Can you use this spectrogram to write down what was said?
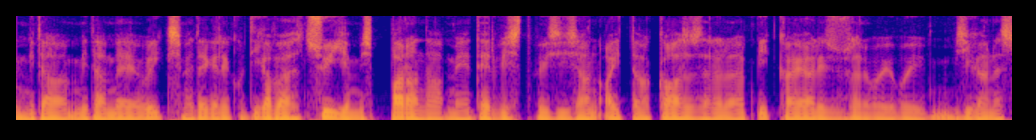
mida, mida me võiksime tegelikult igapäevaselt süüa, mis parandavad meie tervist või siis on, aitavad kaasa sellele pikaealisusele või, või mis iganes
